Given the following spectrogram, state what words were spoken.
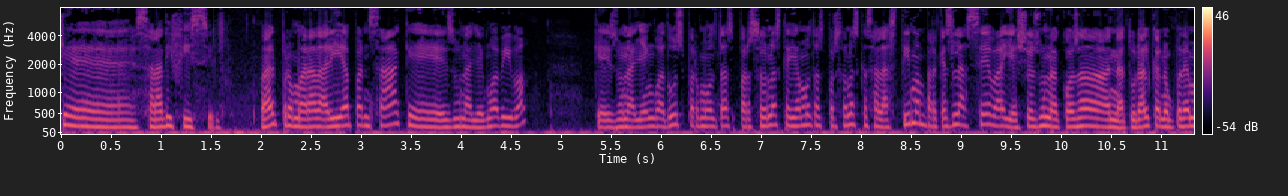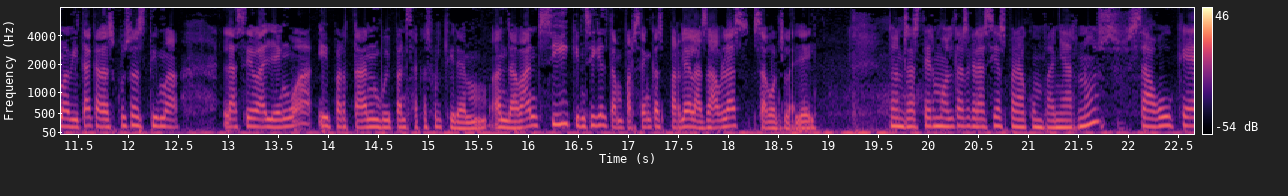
que serà difícil, val? però m'agradaria pensar que és una llengua viva que és una llengua d'ús per moltes persones, que hi ha moltes persones que se l'estimen perquè és la seva i això és una cosa natural que no podem evitar, cadascú s'estima la seva llengua i per tant vull pensar que sortirem endavant, sí, quin sigui el tant per cent que es parli a les aules segons la llei. Doncs Esther, moltes gràcies per acompanyar-nos. Segur que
